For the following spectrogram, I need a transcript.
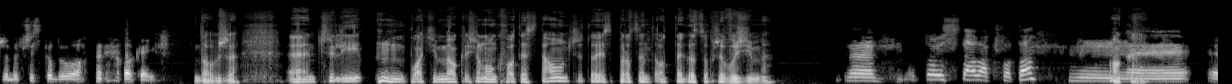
żeby wszystko było ok. Dobrze. E, czyli płacimy określoną kwotę stałą, czy to jest procent od tego, co przewozimy? E, To jest stała kwota. Mm, Okej. e, e,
